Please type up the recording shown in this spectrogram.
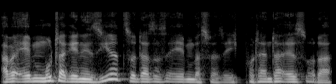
aber eben mutagenisiert, sodass es eben, was weiß ich, potenter ist oder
